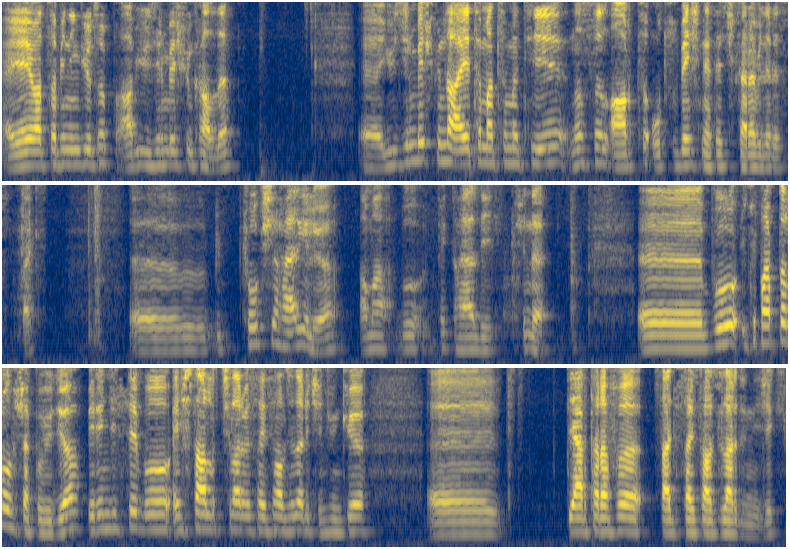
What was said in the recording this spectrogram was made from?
Hey, hey WhatsApp inning YouTube. Abi 125 gün kaldı. Ee, 125 günde AYT matematiği nasıl artı 35 nete çıkarabiliriz? Bak. Ee, çok kişi hayal geliyor ama bu pek de hayal değil. Şimdi ee, bu iki parttan oluşacak bu video. Birincisi bu eşit ağırlıkçılar ve sayısalcılar için. Çünkü ee, diğer tarafı sadece sayısalcılar dinleyecek.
